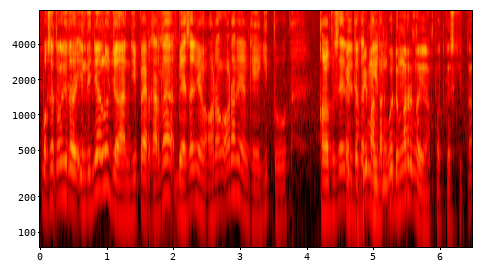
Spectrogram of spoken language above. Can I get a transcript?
maksud gue gitu. Intinya lu jangan jiper karena biasanya orang-orang yang kayak gitu kalau misalnya Eh, tapi dideketin mantan gue denger nggak ya podcast kita?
